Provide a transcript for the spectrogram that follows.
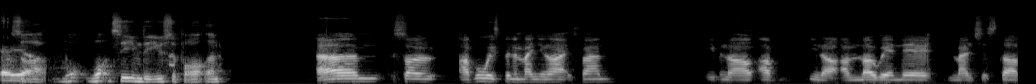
Yeah, So, yeah. like, what what team do you support then? Um, so I've always been a Man United fan, even though I've, you know, I'm nowhere near Manchester,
